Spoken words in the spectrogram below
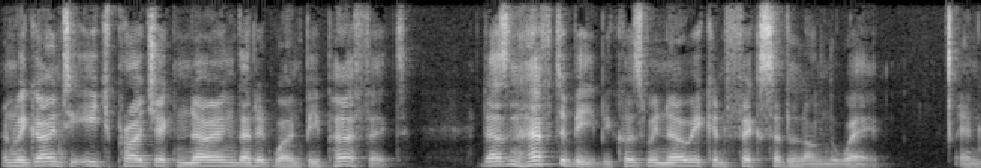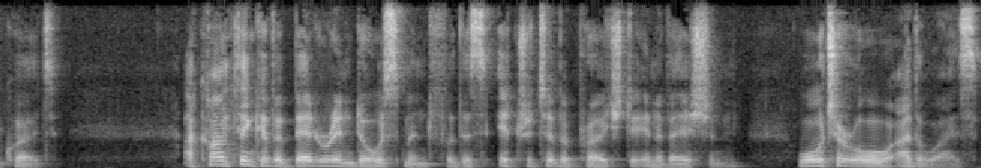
and we go into each project knowing that it won't be perfect. It doesn't have to be because we know we can fix it along the way. End quote. I can't think of a better endorsement for this iterative approach to innovation, water or otherwise.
